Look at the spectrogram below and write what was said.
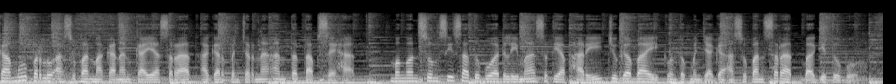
Kamu perlu asupan makanan kaya serat agar pencernaan tetap sehat. Mengonsumsi satu buah delima setiap hari juga baik untuk menjaga asupan serat bagi tubuh.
